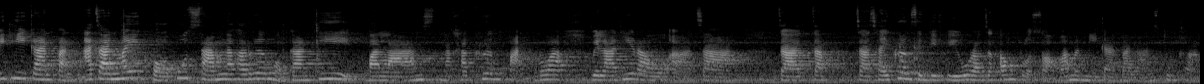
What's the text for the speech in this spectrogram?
วิธีการปั่นอาจารย์ไม่ขอพูดซ้ำนะคะ เรื่องของการที่บาลานซ์นะคะเครื่องปั่น เพราะว่าเวลาที่เราอ่าจะจะจะจะใช้เครื่องเซนติฟิวเราจะต้องตรวจสอบว่ามันมีการบาลานซ์ทุกครั้ง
